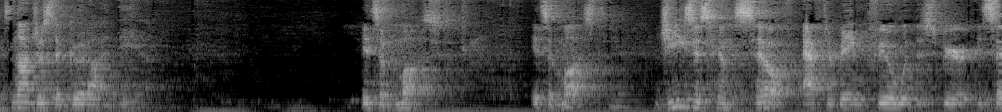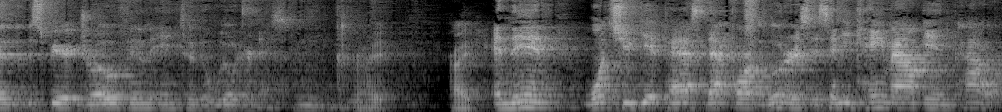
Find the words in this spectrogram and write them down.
It's not just a good idea. It's a must. It's a must. Jesus himself, after being filled with the Spirit, it said that the Spirit drove him into the wilderness. Right. Right. And then once you get past that part of the wilderness, it said he came out in power.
